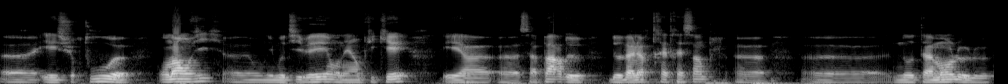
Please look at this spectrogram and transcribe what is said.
euh, et surtout on a envie, on est motivé, on est impliqué et ça part de, valeurs très très simples, notamment le,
